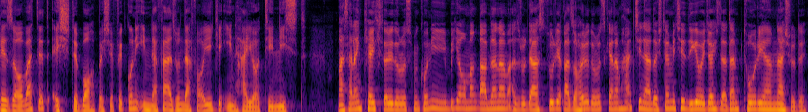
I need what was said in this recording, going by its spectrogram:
قضاوتت اشتباه بشه. فکر کنی این دفعه از اون دفعه که این حیاتی نیست. مثلا کیک داری درست می‌کنی بگی آقا من قبلا هم از رو دستور یه غذاهایی رو درست کردم هرچی نداشتم یه چیز دیگه به جاش زدم طوری هم نشده.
